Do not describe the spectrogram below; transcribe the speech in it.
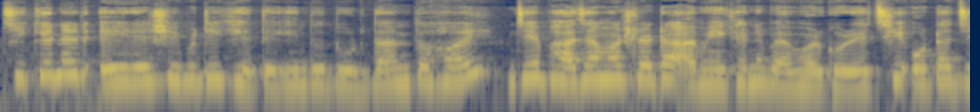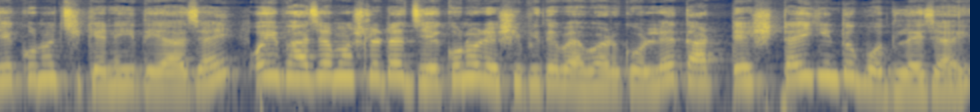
চিকেনের এই রেসিপিটি খেতে কিন্তু দুর্দান্ত হয়। যে ভাজা মশলাটা আমি এখানে ব্যবহার করেছি, ওটা যে কোনো চিকেনেই দেওয়া যায়। ওই ভাজা মশলাটা যে কোনো রেসিপিতে ব্যবহার করলে তার টেস্টটাই কিন্তু বদলে যায়।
